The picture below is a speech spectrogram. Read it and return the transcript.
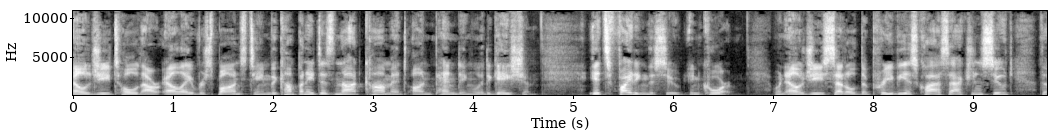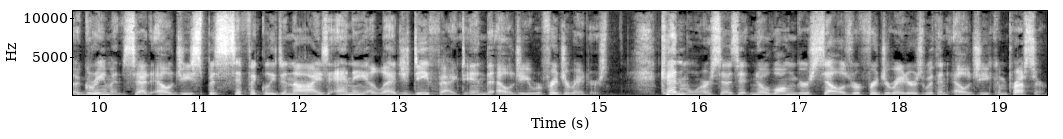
LG told our LA response team the company does not comment on pending litigation. It's fighting the suit in court. When LG settled the previous class action suit, the agreement said LG specifically denies any alleged defect in the LG refrigerators. Kenmore says it no longer sells refrigerators with an LG compressor.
